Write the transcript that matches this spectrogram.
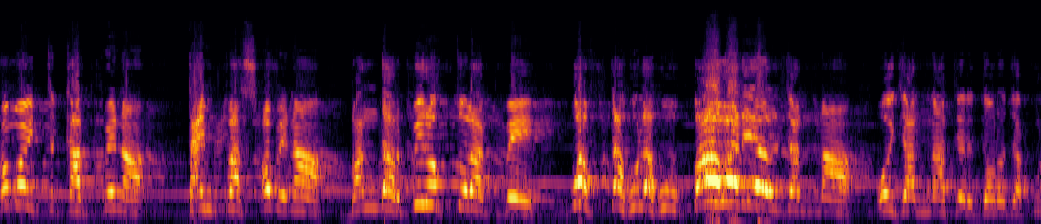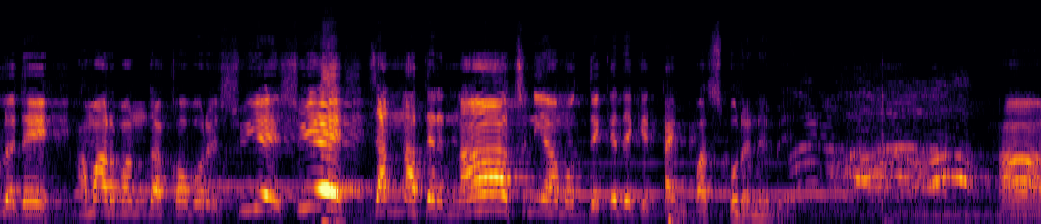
সময় কাটবে না টাইম পাস হবে না, বান্দার বিরক্ত লাগবে। ওয়াফতাহুলাহু বাওয়ারিয়াল জান্নাহ। ওই জান্নাতের দরজা খুলে দে। আমার বান্দা কবরে শুয়ে শুয়ে জান্নাতের নাচ নিয়ামত দেখে দেখে টাইম পাস করে নেবে। হ্যাঁ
